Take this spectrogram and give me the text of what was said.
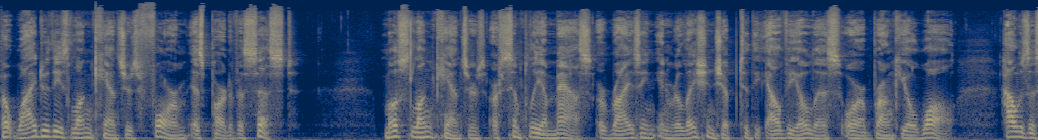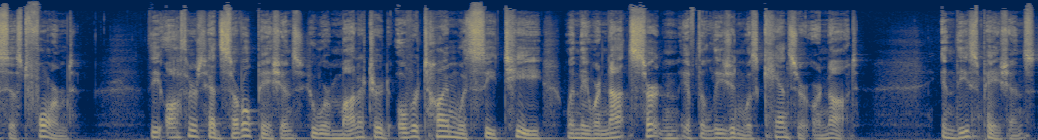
But why do these lung cancers form as part of a cyst? Most lung cancers are simply a mass arising in relationship to the alveolus or bronchial wall. How is a cyst formed? The authors had several patients who were monitored over time with CT when they were not certain if the lesion was cancer or not. In these patients,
